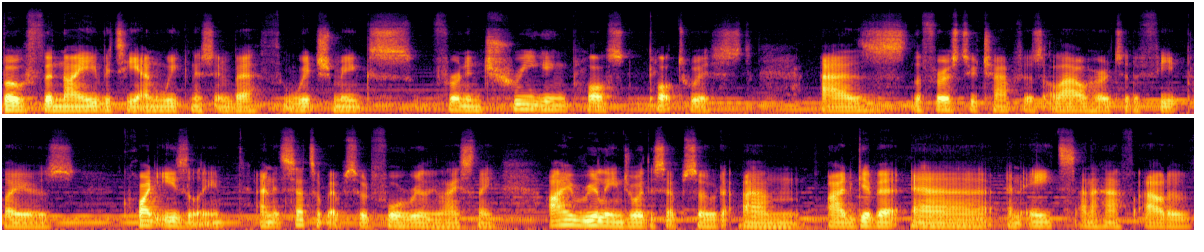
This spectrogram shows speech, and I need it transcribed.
both the naivety and weakness in Beth, which makes for an intriguing plot, plot twist as the first two chapters allow her to defeat players quite easily, and it sets up episode four really nicely. I really enjoyed this episode. Um, I'd give it uh, an eight and a half out of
